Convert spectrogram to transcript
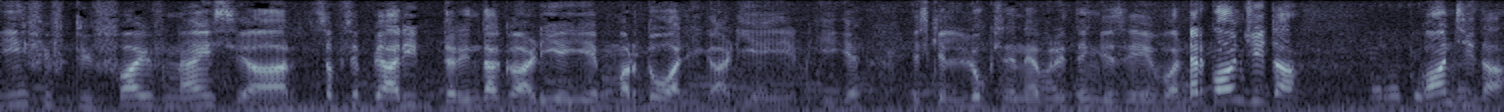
ई फिफ्टी फाइव नाइस यार। सबसे प्यारी दरिंदा गाड़ी है ये, मर्दों वाली गाड़ी है ये, ठीक है? इसके looks and everything is A one यार, कौन जीता? कौन जीता?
